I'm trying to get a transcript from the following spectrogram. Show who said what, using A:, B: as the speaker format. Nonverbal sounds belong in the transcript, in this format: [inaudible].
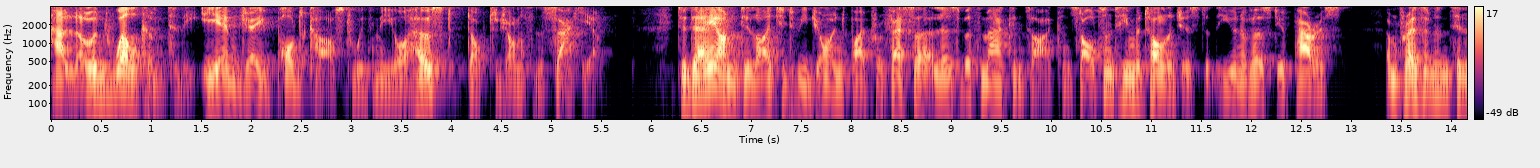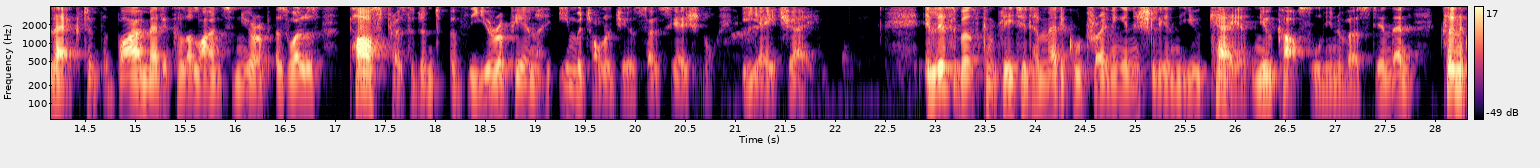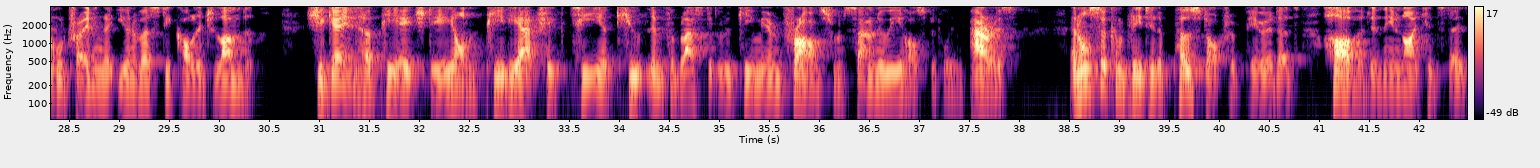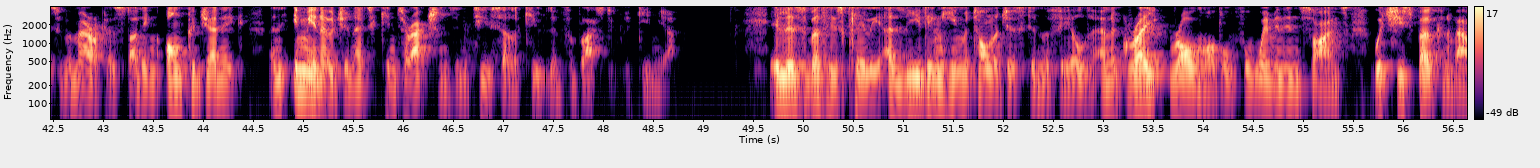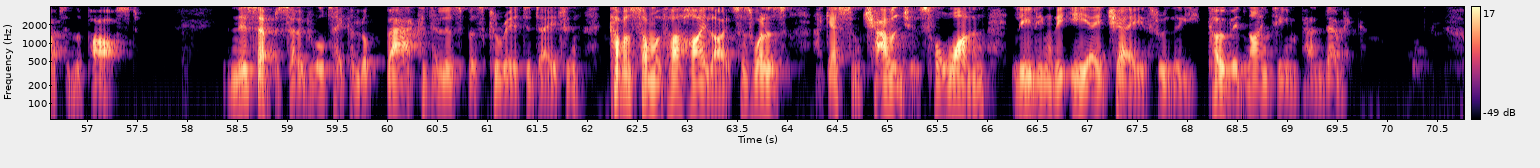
A: Hello and welcome to the EMJ podcast with me, your host, Dr. Jonathan Sackier. Today I'm delighted to be joined by Professor Elizabeth Macintyre, consultant hematologist at the University of Paris and president elect of the Biomedical Alliance in Europe, as well as past president of the European Hematology Association, or EHA. Elizabeth completed her medical training initially in the UK at Newcastle University and then clinical training at University College London. She gained her PhD on pediatric T acute lymphoblastic leukemia in France from Saint Louis Hospital in Paris, and also completed a postdoctorate period at Harvard in the United States of America studying oncogenic and immunogenetic interactions in T cell acute lymphoblastic leukemia. Elizabeth is clearly a leading hematologist in the field and a great role model for women in science, which she's spoken about in the past. In this episode, we'll take a look back at Elizabeth's career to date and cover some of her highlights, as well as, I guess, some challenges. For one, leading the EHA through the COVID 19 pandemic.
